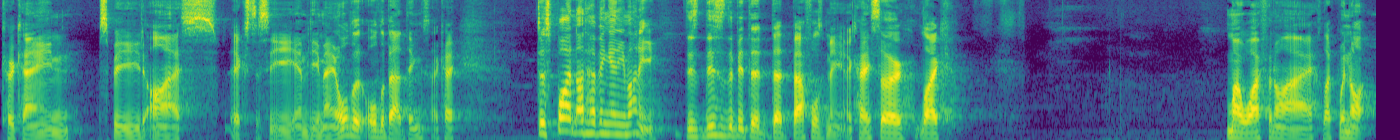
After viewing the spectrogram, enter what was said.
cocaine, speed, ice, ecstasy, MDMA, all the, all the bad things, okay? Despite not having any money. This, this is the bit that, that baffles me, okay? So, like, my wife and I, like, we're not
